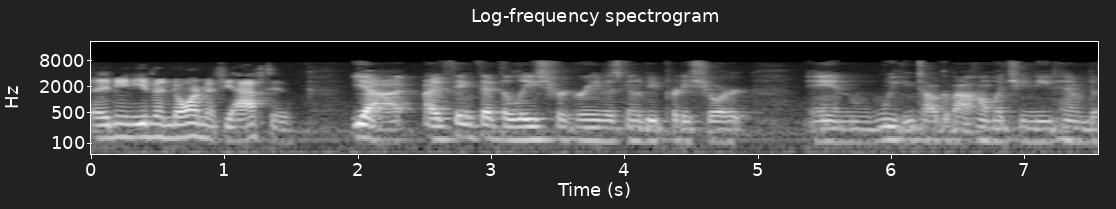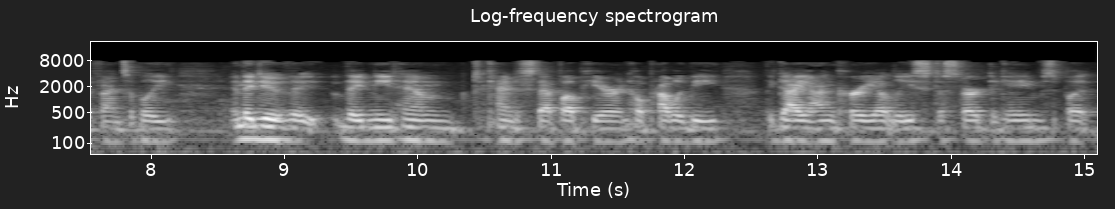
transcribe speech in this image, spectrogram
I mean even Norm if you have to. Yeah, I think that the leash for Green is going to be pretty short, and we can talk about how much you need him defensively. And they do. They they need him to kind of step up here, and he'll probably be the guy on Curry at least to start the games. But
